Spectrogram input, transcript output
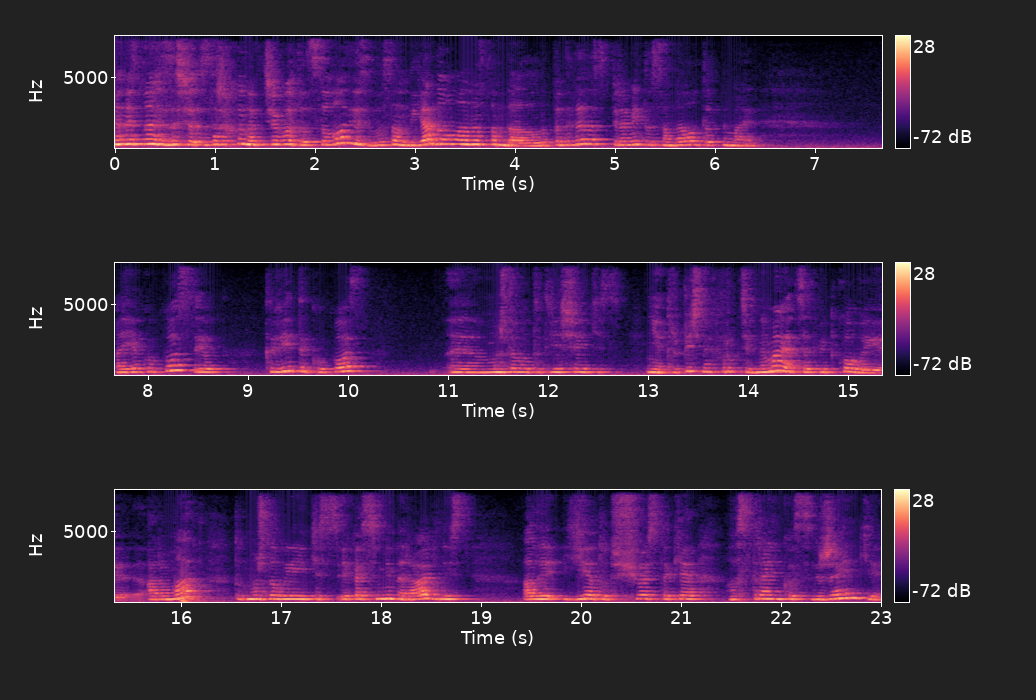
Я не знаю за що за рахунок чого тут солоність, бо сан... я думала на сандал, але подивилась піраміду сандалу тут немає. А є кокос і от квіти, кокос. Е, можливо, тут є ще якісь. Ні, тропічних фруктів немає, це квітковий аромат. Тут, можливо, є якісь, якась мінеральність, але є тут щось таке гостренько свіженьке,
